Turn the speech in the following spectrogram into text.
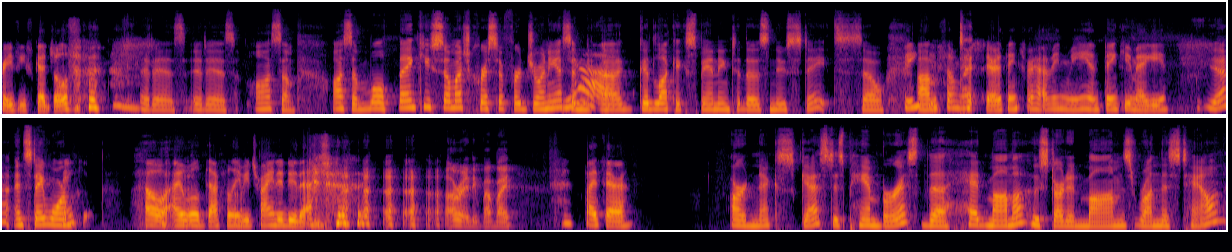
crazy schedules. it is. It is. Awesome. Awesome. Well, thank you so much, Carissa, for joining us, yeah. and uh, good luck expanding to those new states. So, thank um, you so much, Sarah. Thanks for having me, and thank you, Maggie. Yeah, and stay warm. Oh, I will definitely be trying to do that. All righty. Bye bye. Bye, Sarah. Our next guest is Pam Burris, the head mama who started Moms Run This Town.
